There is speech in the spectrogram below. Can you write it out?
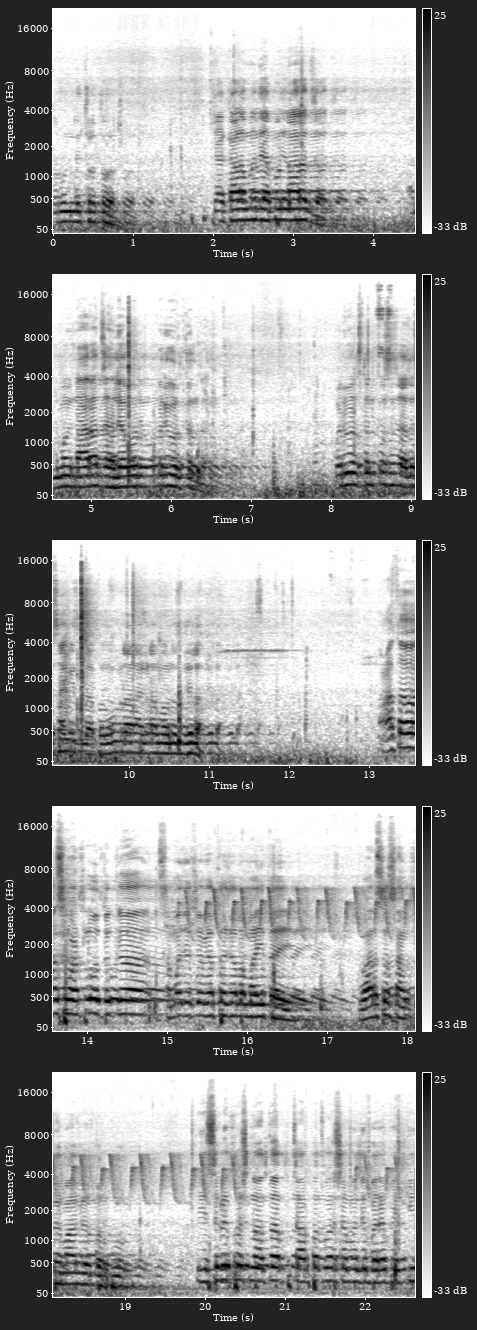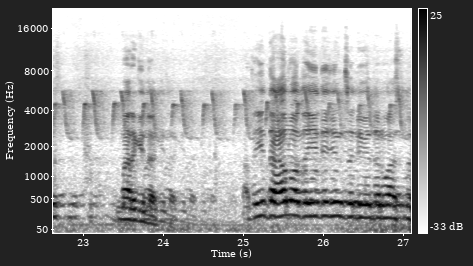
तरुण नेतृत्व त्या काळामध्ये आपण नाराज झालो. आणि मग नाराज झाल्यावर परिवर्तन झालं. परिवर्तन कसं झालं सांगितलं आपण. उघडा नागडा माणूस दिला. आता असं वाटलं होतं का समाजाच्या व्यथा ज्याला माहीत आहे वारसा सांगतोय माग भरपूर. हे सगळे प्रश्न आता चार पाच वर्षामध्ये बऱ्यापैकी मार्गी लागतात आता इथं आलो आता इदेजींचं निवेदन वाचलं.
